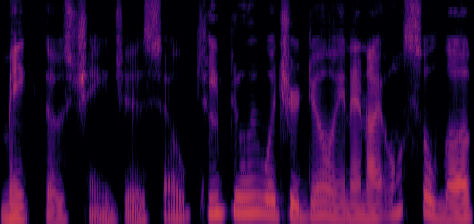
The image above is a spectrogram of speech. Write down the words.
make those changes. So keep doing what you're doing. And I also love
